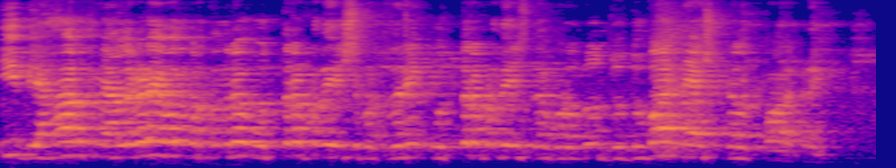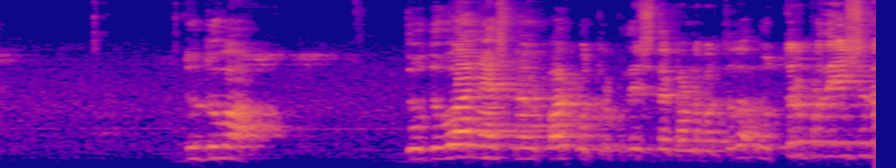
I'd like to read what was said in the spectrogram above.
ಈ ಬಿಹಾರದ ಮೇಲ್ಗಡೆ ಯಾವ್ದು ಬರ್ತಂದ್ರೆ ಉತ್ತರ ಪ್ರದೇಶ ಬರ್ತದೆ ರೀ. ಉತ್ತರ ಪ್ರದೇಶದಾಗ ಬರೋದು ದುದುವಾ ನ್ಯಾಷನಲ್ ಪಾರ್ಕ್ ರೀ. ದುದುವಾ. ದುದುವಾ ನ್ಯಾಷನಲ್ ಪಾರ್ಕ್ ಉತ್ತರ ಪ್ರದೇಶದಾಗ ಕಂಡು ಬರ್ತದ. ಉತ್ತರ ಪ್ರದೇಶದ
